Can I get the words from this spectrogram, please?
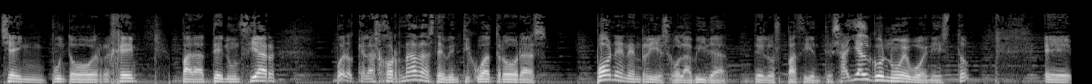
chain.org para denunciar, bueno, que las jornadas de 24 horas ponen en riesgo la vida de los pacientes. ¿Hay algo nuevo en esto? Eh,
